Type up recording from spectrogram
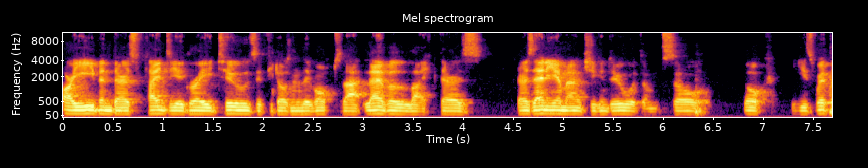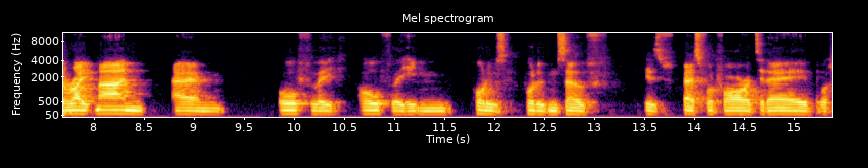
or even there's plenty of grade twos if he doesn't live up to that level. Like there's there's any amount you can do with him. So look, he's with the right man. Um, hopefully, hopefully he can put his put himself his best foot forward today. But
